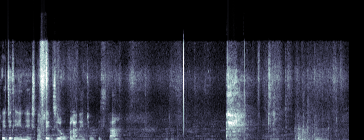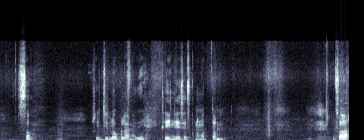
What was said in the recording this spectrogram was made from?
ఫ్రిడ్జ్ క్లీన్ చేసిన ఫ్రిడ్జ్ లోపల అనేది చూపిస్తా. సో ఫ్రిడ్జ్ లోపల అనేది క్లీన్ చేసేసుకున్నాం మొత్తం. సో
